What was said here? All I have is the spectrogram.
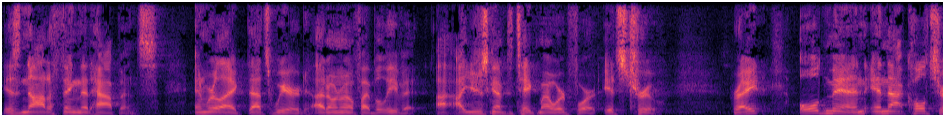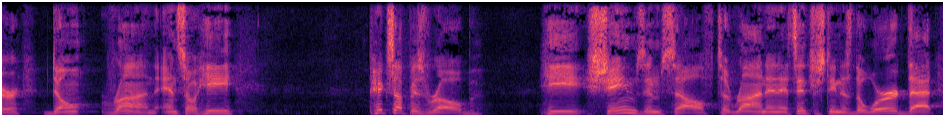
is not a thing that happens. And we're like, that's weird. I don't know if I believe it. I, I, you're just going to have to take my word for it. It's true, right? Old men in that culture don't run. And so he picks up his robe he shames himself to run. And it's interesting is the word that,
